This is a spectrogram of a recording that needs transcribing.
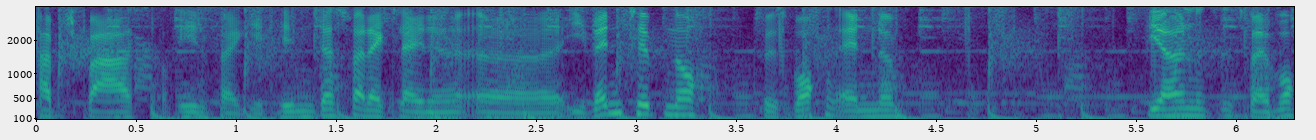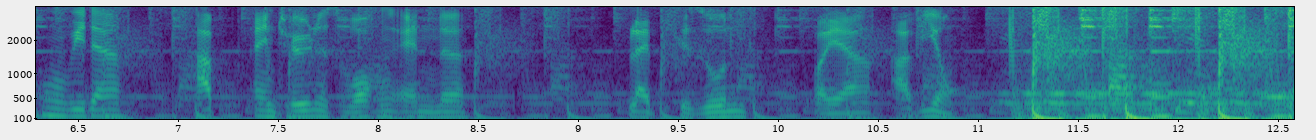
habt Spaß, auf jeden Fall geht hin. Das war der kleine äh, Event-Tipp noch fürs Wochenende. Wir hören uns in zwei Wochen wieder. Habt ein schönes Wochenende. Bleibt gesund, euer Avion. Musik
